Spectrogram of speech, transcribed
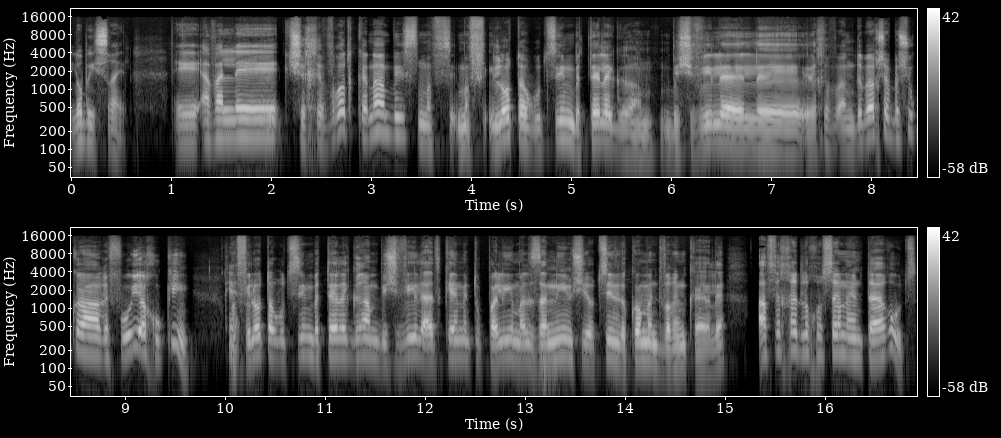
לא בישראל. אה, אבל... כשחברות קנאביס מפעילות ערוצים בטלגרם בשביל. אני מדבר עכשיו בשוק הרפואי החוקי, כן. מפעילות ערוצים בטלגרם בשביל לעדכן מטופלים על זנים שיוצאים וכל מיני דברים כאלה, אף אחד לא חוסם להם את הערוץ.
